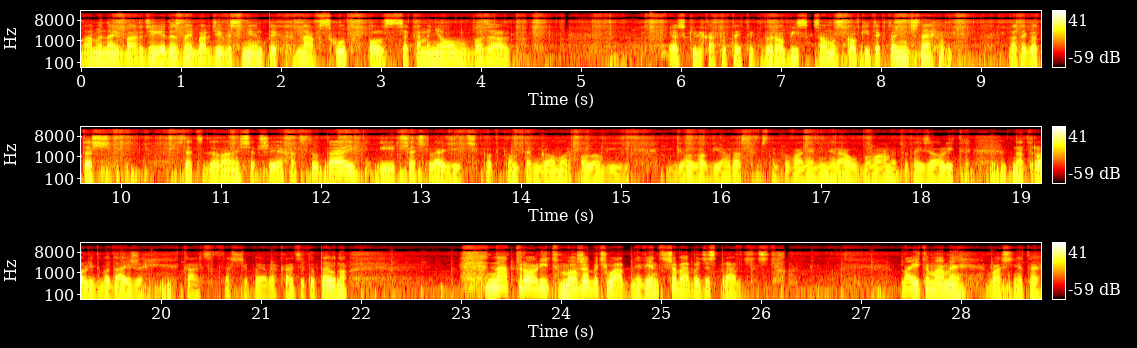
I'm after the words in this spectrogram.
mamy najbardziej, jeden z najbardziej wysuniętych na wschód w Polsce kamieniołomów bazaltu. Jest kilka tutaj tych wyrobisk. Są uskoki tektoniczne, dlatego też zdecydowałem się przyjechać tutaj i prześledzić pod kątem geomorfologii, geologii oraz występowania minerałów, bo mamy tutaj zeolity, natrolit bodajże, kalcyt też się pojawia, kalcytu pełno. Natrolit może być ładny, więc trzeba będzie sprawdzić to. No i tu mamy właśnie te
